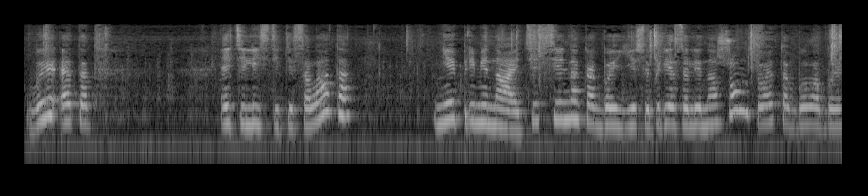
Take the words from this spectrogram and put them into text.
вы этот, эти листики салата не приминайте сильно, как бы если порезали ножом, то это было бы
